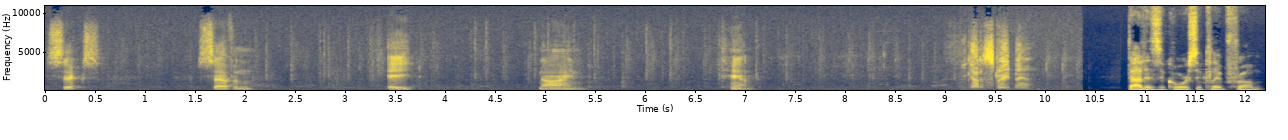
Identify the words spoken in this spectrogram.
six, seven, eight, nine, ten. You got it straight now? That is, of course, a clip from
